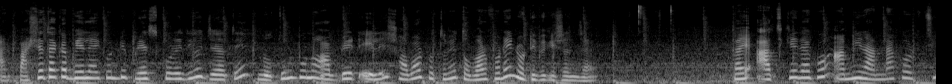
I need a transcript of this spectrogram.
আর পাশে থাকা বেল আইকনটি প্রেস করে দিও যাতে নতুন কোনো আপডেট এলে সবার প্রথমে তোমার ফোনে নোটিফিকেশান যায়। তাই আজকে দেখো আমি রান্না করছি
